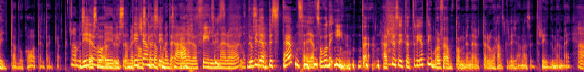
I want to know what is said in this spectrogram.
skitadvokat helt enkelt. Ja, men det är som det är i vissa amerikanska inte- dokumentärer Ja, och filmer och lite Då vill jag bestämt säga att så var det inte. Här ska jag sitta tre timmar och 15 minuter och han skulle känna sig trygg med mig. Ja.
